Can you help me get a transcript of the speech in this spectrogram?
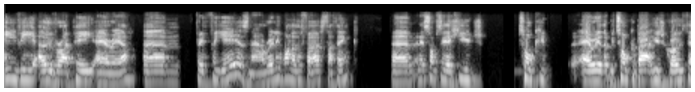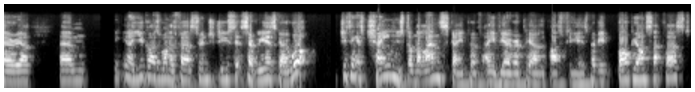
AV over IP area um, for, for years now. Really, one of the first, I think. Um, and it's obviously a huge talking area that we talk about, huge growth area. Um, you know, you guys were one of the first to introduce it several years ago. What do you think has changed on the landscape of AV over IP over the past few years? Maybe Bob, you answer that first.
